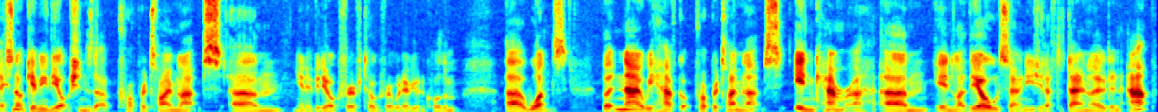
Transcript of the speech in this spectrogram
it's not giving the options that a proper time lapse, um, you know, videographer, photographer, whatever you want to call them, uh, wants. But now we have got proper time lapse in camera. Um, in like the old Sony's, you'd have to download an app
